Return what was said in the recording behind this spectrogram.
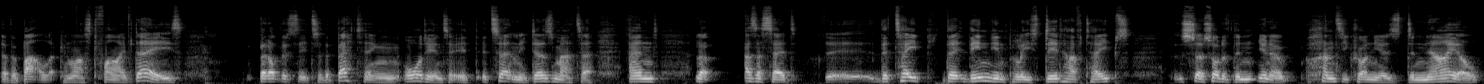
of a battle that can last five days. But obviously, to the betting audience, it, it certainly does matter. And look, as I said, the tape, the, the Indian police did have tapes. So, sort of the, you know, Hansie Cronje's denial,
